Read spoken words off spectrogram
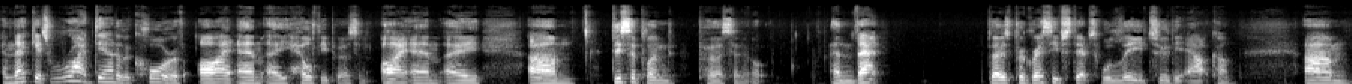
And that gets right down to the core of I am a healthy person, I am a um, disciplined person. And that those progressive steps will lead to the outcome. Um,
